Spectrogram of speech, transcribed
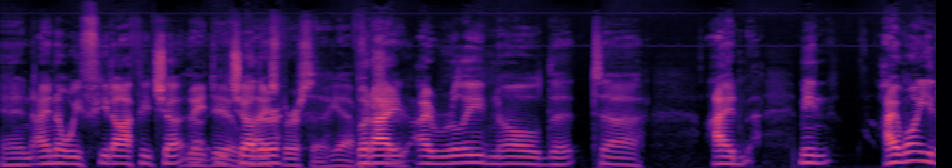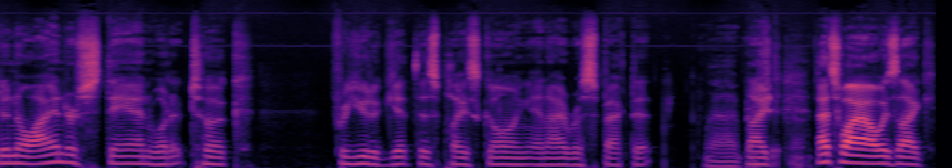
and I know we feed off each, o- We do. each other. Vice versa. Yeah. but for I, sure. I really know that uh, I I mean I want you to know I understand what it took for you to get this place going and I respect it. Well, I like, appreciate that. That's why I always like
